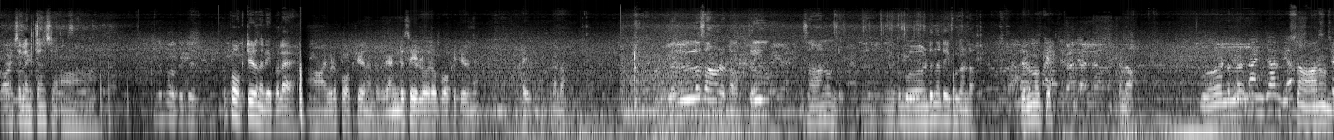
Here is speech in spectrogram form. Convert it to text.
കുറച്ച് ലെങ്ത് ആ. പോക്കറ്റ് വരുന്ന. ടൈപ്പ് അല്ലേ? ആ ഇവിടെ പോക്കറ്റ് വരുന്നുണ്ട്. രണ്ട് സൈഡിൽ ഓരോ പോക്കറ്റ് വരുന്ന ടൈപ്പ് കണ്ടോ? എല്ലാ സാധനം കേട്ടോ. അത്രയും സാധനമുണ്ട്. നിങ്ങൾക്ക് വേണ്ടുന്ന ടൈപ്പ് കണ്ടോ? ഇതെല്ലാം നോക്കിയാ. കണ്ടോ? വേണ്ടുന്ന സാധനമുണ്ട്.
